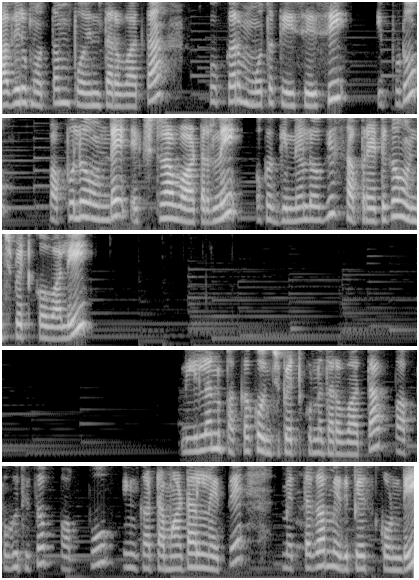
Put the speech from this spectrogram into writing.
ఆవిరి మొత్తం పోయిన తర్వాత కుక్కర్ మూత తీసేసి ఇప్పుడు పప్పులో ఉండే ఎక్స్ట్రా వాటర్ని ఒక గిన్నెలోకి సపరేట్గా ఉంచిపెట్టుకోవాలి నీళ్ళను పక్కకు ఉంచి పెట్టుకున్న తర్వాత పప్పు గుత్తితో పప్పు ఇంకా టమాటాలను అయితే మెత్తగా మెదిపేసుకోండి.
